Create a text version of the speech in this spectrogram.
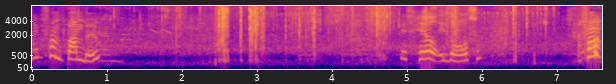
I found bamboo. This hill is awesome. I found,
